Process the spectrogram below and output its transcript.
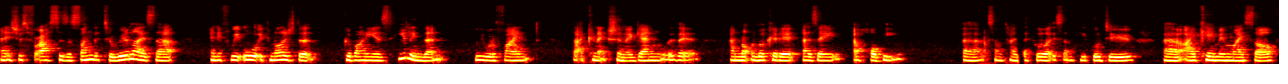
and it's just for us as a sangha to realize that. And if we all acknowledge that Gurbani is healing, then we will find that connection again with it and not look at it as a, a hobby. Uh, sometimes I feel like some people do. Uh, I came in myself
